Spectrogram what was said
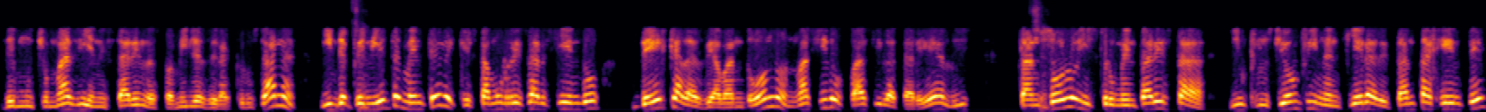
de mucho más bienestar en las familias de la cruzana, independientemente de que estamos resarciendo décadas de abandono, no ha sido fácil la tarea, Luis. Tan solo instrumentar esta inclusión financiera de tanta gente,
